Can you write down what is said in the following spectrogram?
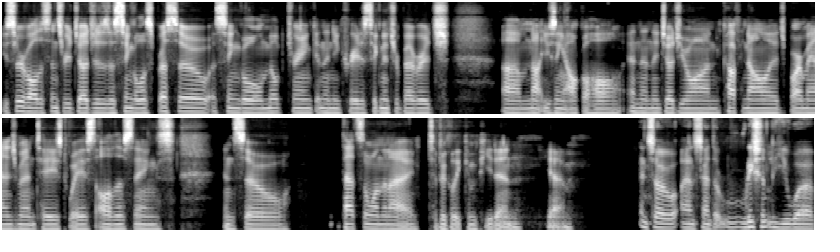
You serve all the sensory judges a single espresso, a single milk drink, and then you create a signature beverage. Um, not using alcohol, and then they judge you on coffee knowledge, bar management, taste, waste, all of those things. And so that's the one that I typically compete in. Yeah. And so I understand that recently you were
